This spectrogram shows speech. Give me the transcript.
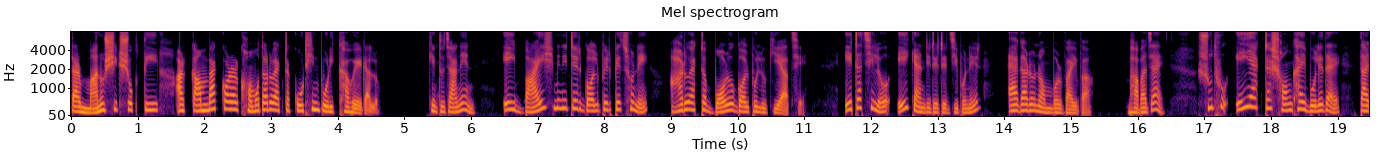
তার মানসিক শক্তি আর কামব্যাক করার ক্ষমতারও একটা কঠিন পরীক্ষা হয়ে গেল। কিন্তু জানেন, এই ২২ মিনিটের গল্পের পেছনে আরও একটা বড় গল্প লুকিয়ে আছে। এটা ছিল এই ক্যান্ডিডেটের জীবনের এগারো নম্বর ভাইবা। ভাবা যায়, শুধু এই একটা সংখ্যাই বলে দেয় তার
